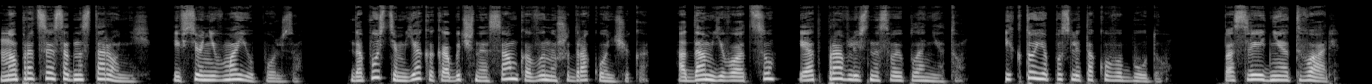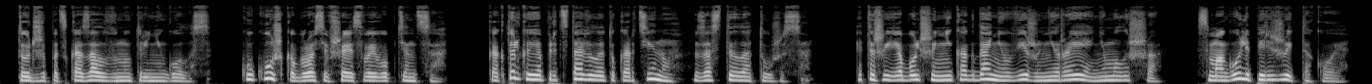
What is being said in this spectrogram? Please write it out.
Но процесс односторонний, и все не в мою пользу. Допустим, я, как обычная самка, вынушу дракончика, отдам его отцу и отправлюсь на свою планету. И кто я после такого буду? Последняя тварь, тут же подсказал внутренний голос. Кукушка, бросившая своего птенца. Как только я представил эту картину, застыл от ужаса. Это же я больше никогда не увижу ни Рея, ни малыша. Смогу ли пережить такое?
